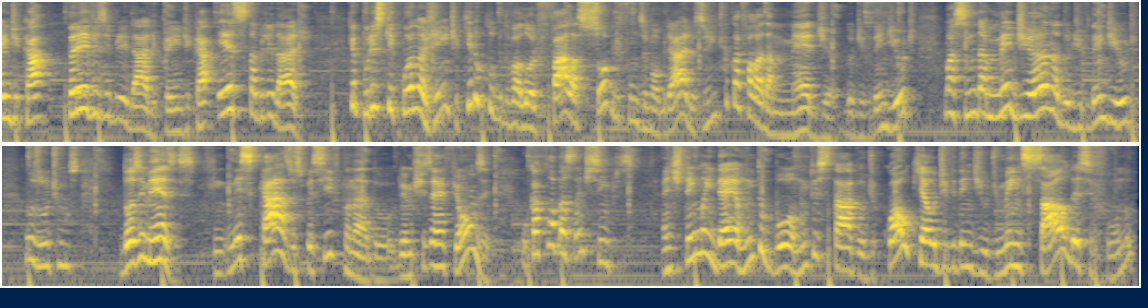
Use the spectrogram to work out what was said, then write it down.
para indicar previsibilidade, para indicar estabilidade. Que é por isso que quando a gente aqui do Clube do Valor fala sobre fundos imobiliários, a gente nunca fala da média do dividend yield, mas sim da mediana do dividend yield nos últimos 12 meses. Nesse caso específico né, do, do MXRF11, o cálculo é bastante simples. A gente tem uma ideia muito boa, muito estável de qual que é o dividend yield mensal desse fundo,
